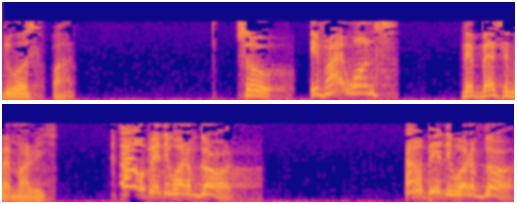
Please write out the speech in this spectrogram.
do us part. So if I want the best in my marriage, I obey the word of God. Obey the word of God.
